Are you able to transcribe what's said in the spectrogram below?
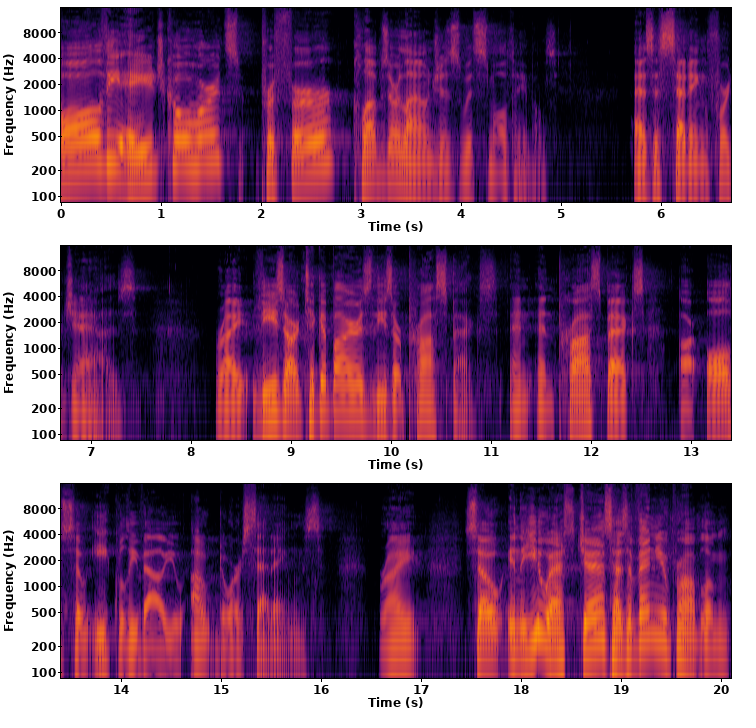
all the age cohorts prefer clubs or lounges with small tables as a setting for jazz. Right? These are ticket buyers, these are prospects. And, and prospects are also equally value outdoor settings. Right? So in the US, jazz has a venue problem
